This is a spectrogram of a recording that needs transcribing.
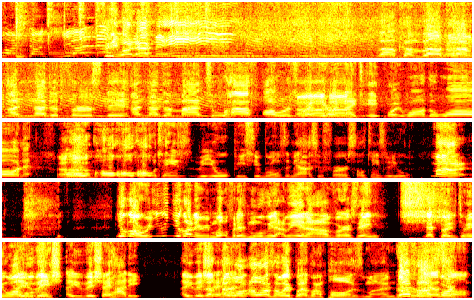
on that. See what that means? Welcome, welcome. Another Thursday, another mad two half hours right here on Uh-huh. 98.1 The One. How, Uh-huh. how, how, how things with you, PC Brooms? Let me ask you first. How things with you? Man, you got you, you got the remote for this movie that we in our verse, eh? This 2021 I movie. wish, I wish I had it. I wish Look, I I, had want, it. I want somebody put up on pause, man. Don't Real fast forward. talk.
